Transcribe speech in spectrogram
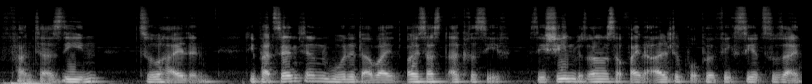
Fantasien zu heilen. Die Patientin wurde dabei äußerst aggressiv. Sie schien besonders auf eine alte Puppe fixiert zu sein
